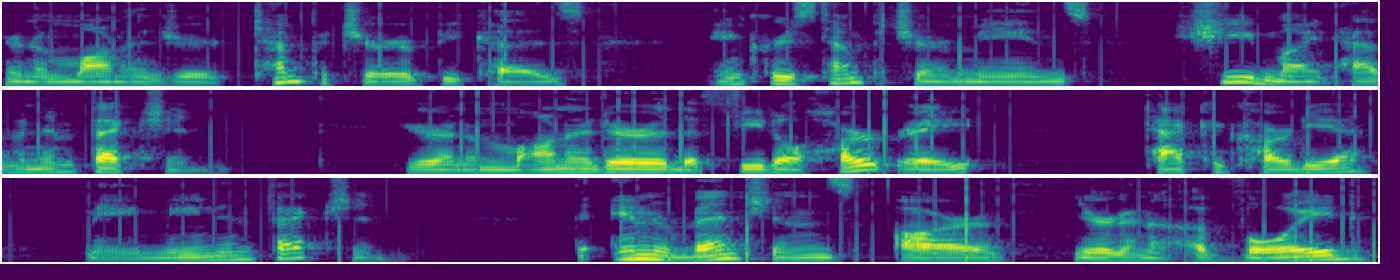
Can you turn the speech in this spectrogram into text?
You're going to monitor temperature because increased temperature means she might have an infection. You're going to monitor the fetal heart rate. Tachycardia may mean infection. The interventions are you're going to avoid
